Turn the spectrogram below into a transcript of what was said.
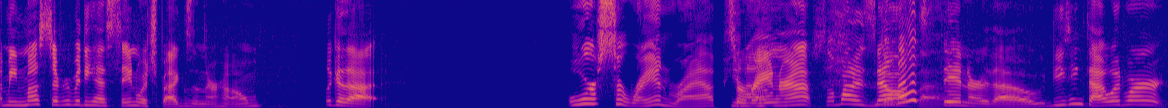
I mean, most everybody has sandwich bags in their home. Look at that. Or saran wrap. Saran know? wrap. Somebody's now that's that. thinner, though. Do you think that would work?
